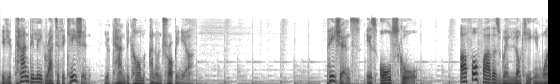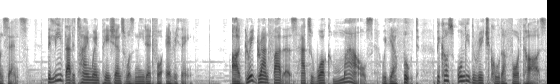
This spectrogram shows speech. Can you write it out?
If you can't delay gratification, you can become an entrepreneur. Patience is old school. Our forefathers were lucky in one sense they lived at a time when patience was needed for everything. Our great-grandfathers had to walk miles with their foot because only the rich could afford cars.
